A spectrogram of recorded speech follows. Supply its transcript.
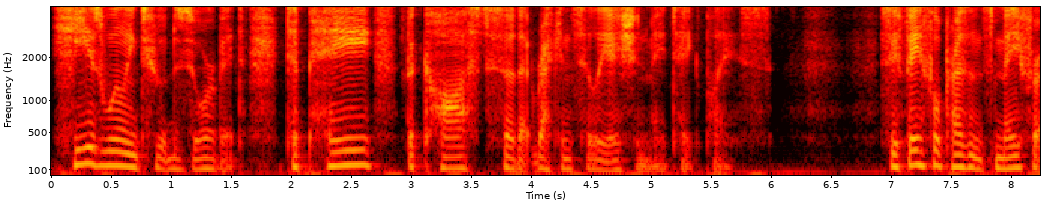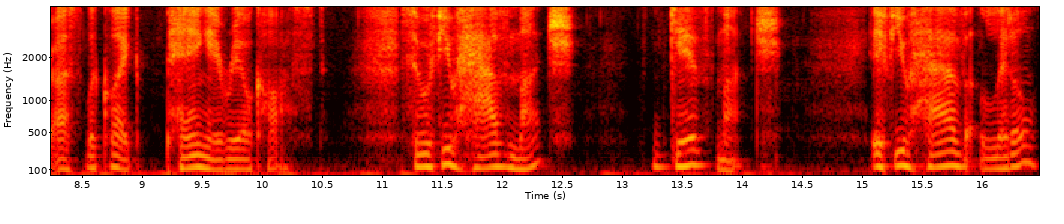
He is willing to absorb it, to pay the cost so that reconciliation may take place. See, faithful presence may for us look like paying a real cost. So if you have much, give much. If you have little,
